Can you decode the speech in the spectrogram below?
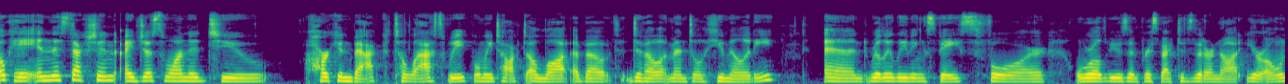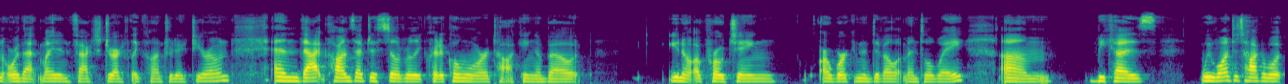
Okay, in this section, I just wanted to harken back to last week when we talked a lot about developmental humility and really leaving space for worldviews and perspectives that are not your own or that might in fact directly contradict your own. And that concept is still really critical when we're talking about, you know, approaching our work in a developmental way. Um, because we want to talk about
